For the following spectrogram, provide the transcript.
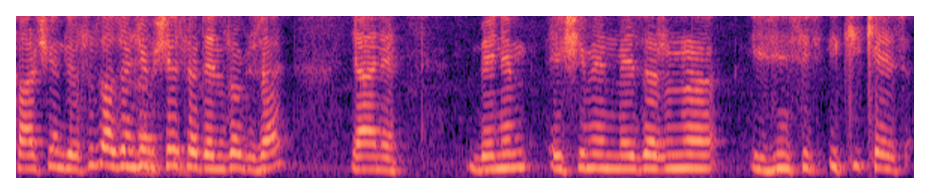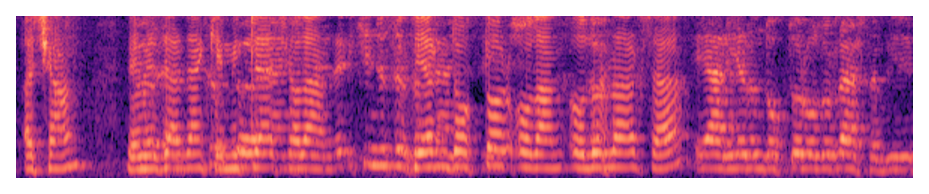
karşıyım diyorsunuz. Az önce bir şey söylediniz o güzel. Yani benim eşimin mezarını izinsiz iki kez açan ve öğren- mezardan kemikler çalan, öğrencileri, ikinci sınıf yarın doktor olan olurlarsa Eğer yarın doktor olurlarsa bir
